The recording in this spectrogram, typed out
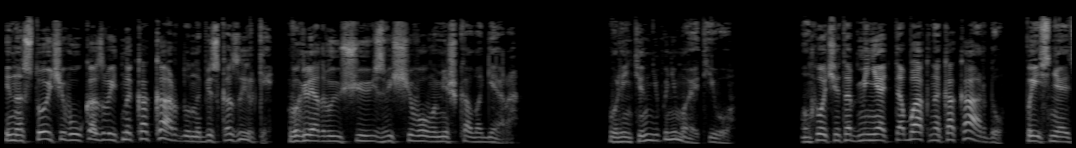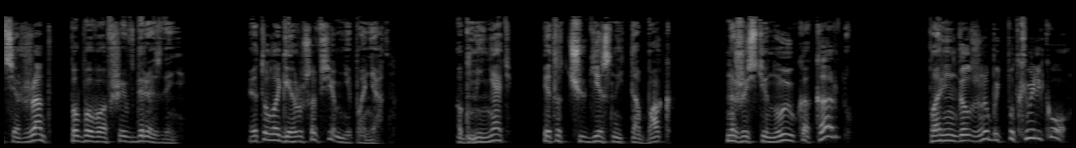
и настойчиво указывает на кокарду на бескозырке, выглядывающую из вещевого мешка лагера. Валентин не понимает его. Он хочет обменять табак на кокарду, поясняет сержант, побывавший в Дрездене. Это Лагеру совсем непонятно. Обменять этот чудесный табак на жестяную кокарду? Парень должно быть под хмельком.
